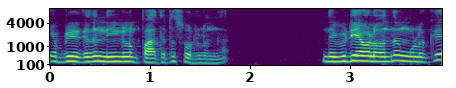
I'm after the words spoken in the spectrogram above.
எப்படி இருக்குதுன்னு நீங்களும் பார்த்துட்டு சொல்லுங்கள் இந்த வீடியோவில் வந்து உங்களுக்கு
